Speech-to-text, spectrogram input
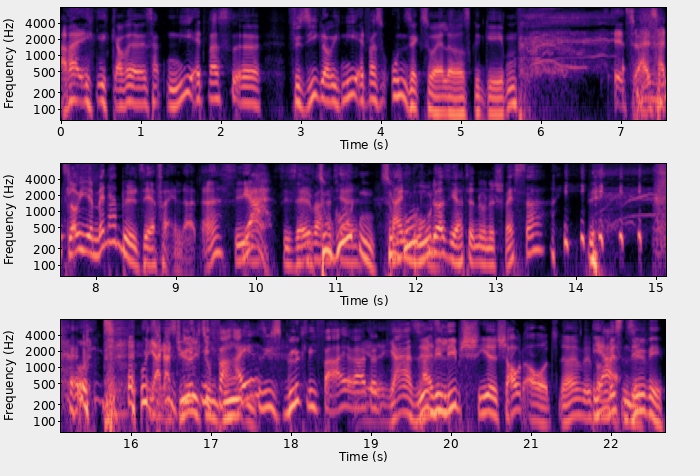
Aber ich, ich glaube, es hat nie etwas, äh, für sie, glaube ich, nie etwas Unsexuelleres gegeben. Es, es hat, glaube ich, ihr Männerbild sehr verändert. Ne? Sie, Ja, sie selber zum hat Guten, ja zum keinen Guten. Bruder, sie hatte nur eine Schwester. und, Und ja, sie ist natürlich glücklich verheiratet. Sie ist glücklich verheiratet. Ja, Silvi Liebsch hier, Shoutout. Ne? Wir Ja, vermissen dich. Silvi,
